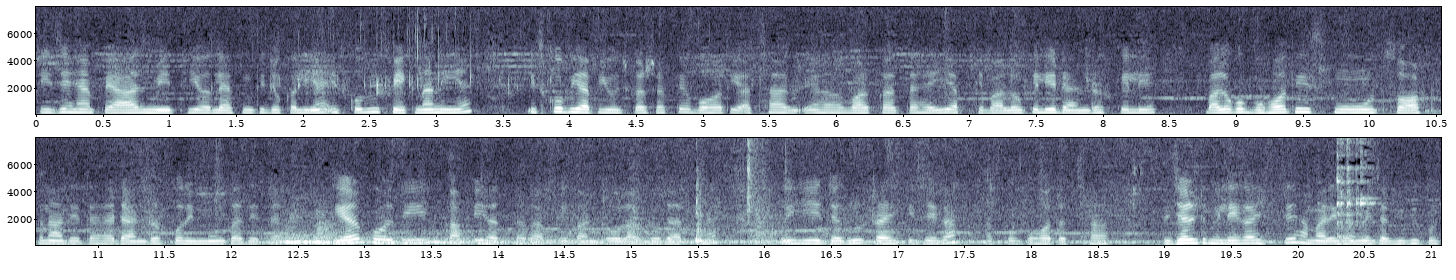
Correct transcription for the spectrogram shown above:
चीज़ें हैं, प्याज, मेथी और लहसुन की जो कलियाँ हैं, इसको भी फेंकना नहीं है। इसको भी आप यूज़ कर सकते हो। बहुत ही अच्छा वर्क करता है ये आपके बालों के लिए डैंड्रफ के लिए। बालों को बहुत ही स्मूथ सॉफ्ट बना देता है डैंड्रफ को रिमूव कर देता है। हेयर फॉल भी काफ़ी हद तक आपके कंट्रोल हो जाते हैं। तो ये ज़रूर ट्राई कीजिएगा, आपको बहुत अच्छा रिज़ल्ट मिलेगा इससे। हमारे घर में जब भी कुछ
